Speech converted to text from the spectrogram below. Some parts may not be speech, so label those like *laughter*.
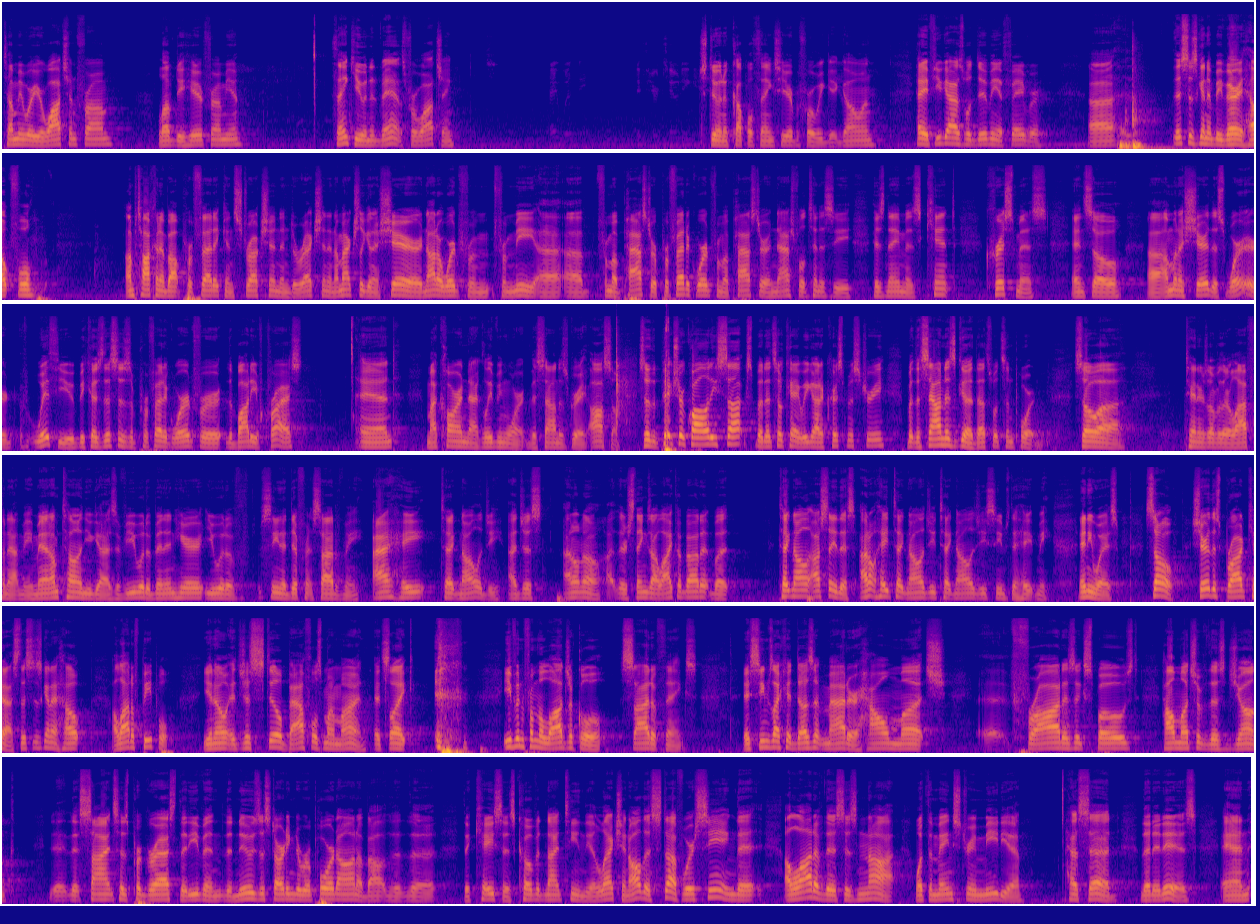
Tell me where you're watching from. Love to hear from you. Thank you in advance for watching. Hey, Whitney, if you're tuning in, Just doing a couple things here before we get going. Hey, if you guys will do me a favor, uh, this is going to be very helpful. I'm talking about prophetic instruction and direction, and I'm actually going to share not a word from from me, uh, uh, from a pastor, a prophetic word from a pastor in Nashville, Tennessee. His name is Kent Christmas. And so uh, I'm going to share this word with you because this is a prophetic word for the body of Christ. And my car and knack leaving work. The sound is great. Awesome. So the picture quality sucks, but it's okay. We got a Christmas tree, but the sound is good. That's what's important. So, uh, Tanner's over there laughing at me. Man, I'm telling you guys, if you would have been in here, you would have seen a different side of me. I hate technology. I just, I don't know. There's things I like about it, but technology. I'll say this: I don't hate technology. Technology seems to hate me. Anyways, so share this broadcast. This is going to help a lot of people. You know, it just still baffles my mind. It's like, *laughs* even from the logical side of things, it seems like it doesn't matter how much uh, fraud is exposed, how much of this junk that science has progressed, that even the news is starting to report on about the, the, the cases, COVID 19, the election, all this stuff, we're seeing that a lot of this is not what the mainstream media has said that it is. And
